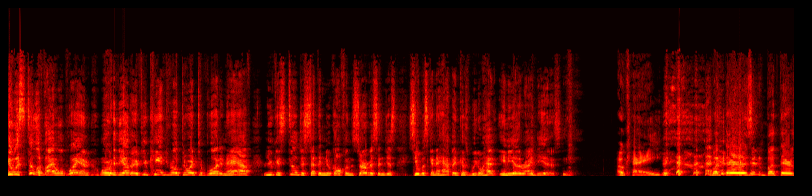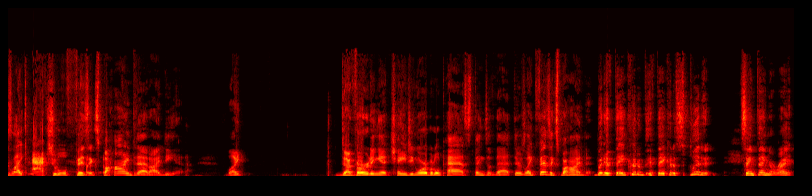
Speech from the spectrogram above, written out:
it was still a viable plan one way or the other. If you can't drill through it to blow it in half, you can still just set the nuke off on the surface and just see what's going to happen because we don't have any other ideas. Okay. but there's, but there's like actual physics behind that idea. Like diverting it, changing orbital paths, things of that. There's like physics behind it. But if they could have, if they could have split it, same thing, all right?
